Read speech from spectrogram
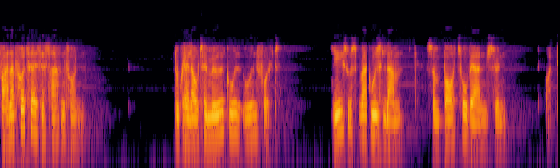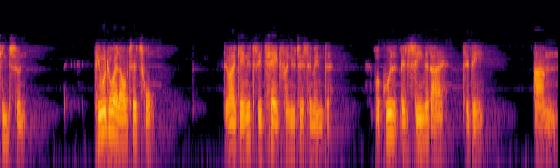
For han har påtaget sig straffen for den. Du kan have lov til at møde Gud uden frygt. Jesus var Guds lam, som bortog verdens synd og din synd. Det må du have lov til at tro. Det var igen et citat fra Nytestamentet. Må Gud velsigne dig til det. Amen.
